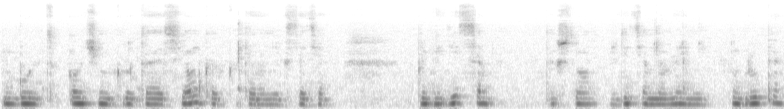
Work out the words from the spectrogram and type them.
будет очень крутая съемка, которая мне, кстати, пригодится. Так что ждите обновлений в группе.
